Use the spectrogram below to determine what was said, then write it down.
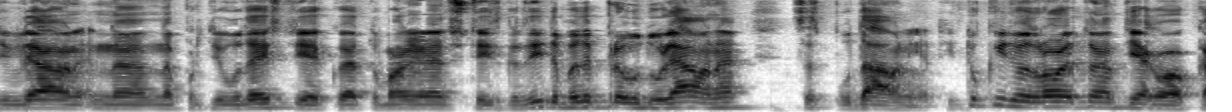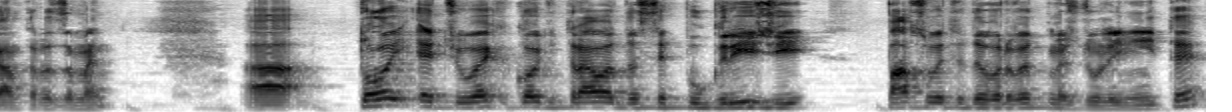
на, на, на противодействие, която Ман ще изгради, да бъде преодолявана с подаванията. И тук идва ролята на Тяго Алкантара за мен. А, той е човека, който трябва да се погрижи пасовете да вървят между линиите,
